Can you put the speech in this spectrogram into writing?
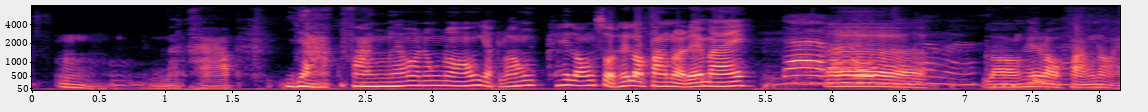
ๆอืมอืมนะครับ อยากฟังแล้วว่าน้องๆ อยากร้องให้ร้องสดให้เราฟังหน่อยได้ไหมได้เอแล้วอได้มาลองให้เราฟังหน่อย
